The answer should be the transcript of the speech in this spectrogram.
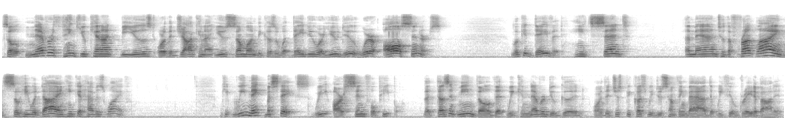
So never think you cannot be used or that Jah cannot use someone because of what they do or you do. We're all sinners. Look at David. He sent a man to the front lines so he would die and he could have his wife. Okay, we make mistakes. We are sinful people. That doesn't mean, though, that we can never do good or that just because we do something bad that we feel great about it.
